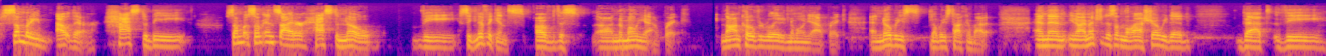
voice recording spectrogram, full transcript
somebody out there has to be some some insider has to know the significance of this uh, pneumonia outbreak, non-COVID related pneumonia outbreak, and nobody's nobody's talking about it. And then you know I mentioned this on the last show we did that the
